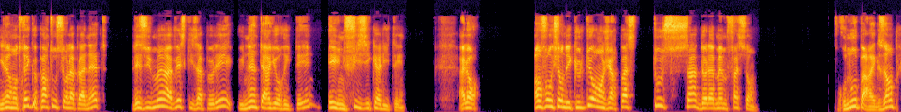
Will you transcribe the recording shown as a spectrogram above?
il a montré que partout sur la planète, les humains avaient ce qu'ils appelaient une intériorité et une physicalité. Alors, en fonction des cultures, on ne gère pas tout ça de la même façon. Pour nous, par exemple,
